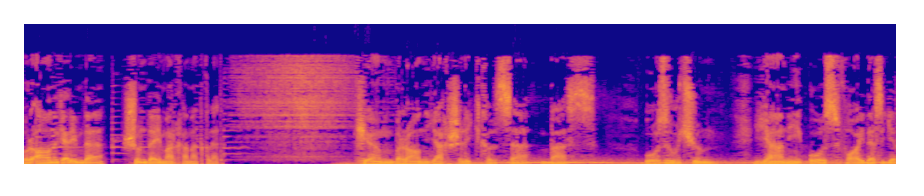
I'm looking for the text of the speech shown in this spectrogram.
qur'oni karimda shunday marhamat qiladi. Kim biron yaxshilik qilsa bas o'zi uchun ya'ni o'z foydasiga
